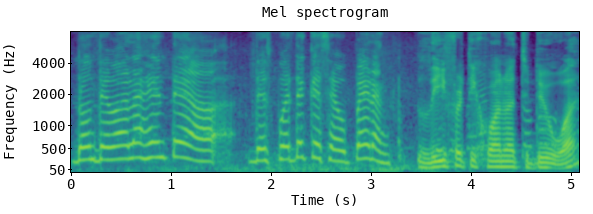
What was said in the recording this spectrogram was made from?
donde va la gente después de que se operan. Leave for Tijuana to do what?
